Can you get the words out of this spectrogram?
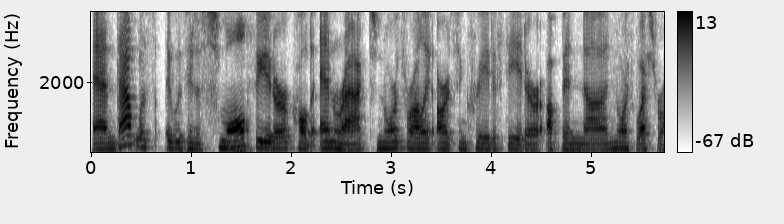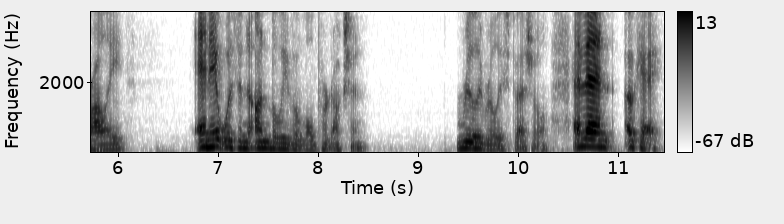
And that was, it was in a small theater called NRACT, North Raleigh Arts and Creative Theater, up in uh, Northwest Raleigh. And it was an unbelievable production. Really, really special. And then, okay,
